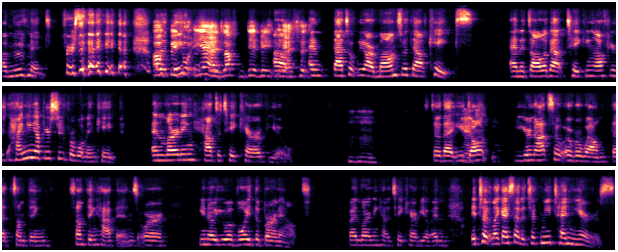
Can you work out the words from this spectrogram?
a movement per se. oh, before, yeah, I'd love to be, um, yes. And that's what we are, moms without capes. And it's all about taking off your, hanging up your superwoman cape and learning how to take care of you. Mm-hmm. So that you yes. don't, you're not so overwhelmed that something, something happens or, you know, you avoid the burnout by learning how to take care of you. And it took, like I said, it took me 10 years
